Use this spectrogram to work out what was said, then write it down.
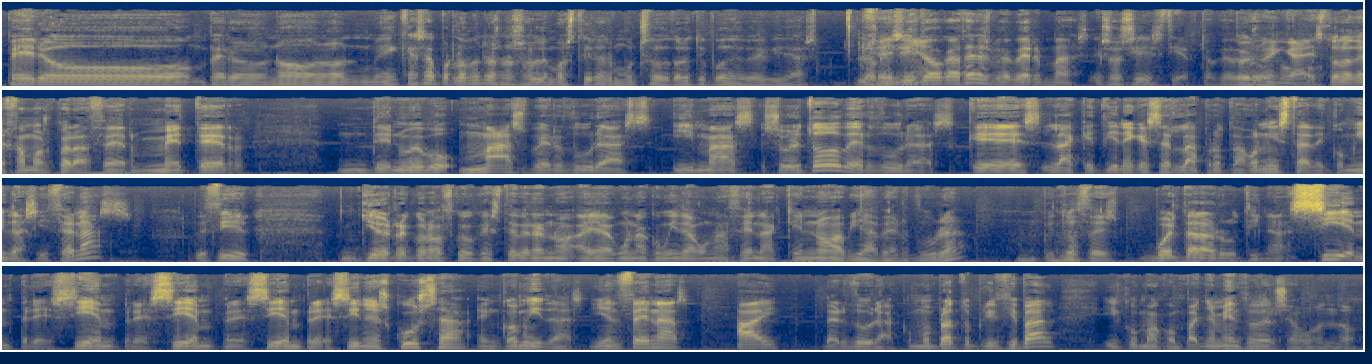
Pero, pero no, no, en casa por lo menos no solemos tirar mucho de otro tipo de bebidas. Lo que sí tengo que hacer es beber más. Eso sí es cierto. que Pues venga, esto lo dejamos para hacer. Meter de nuevo más verduras y más, sobre todo verduras, que es la que tiene que ser la protagonista de comidas y cenas. Es decir, yo reconozco que este verano hay alguna comida, alguna cena que no había verdura. Entonces, vuelta a la rutina. Siempre, siempre, siempre, siempre, sin excusa, en comidas y en cenas hay verdura, como plato principal y como acompañamiento del segundo.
